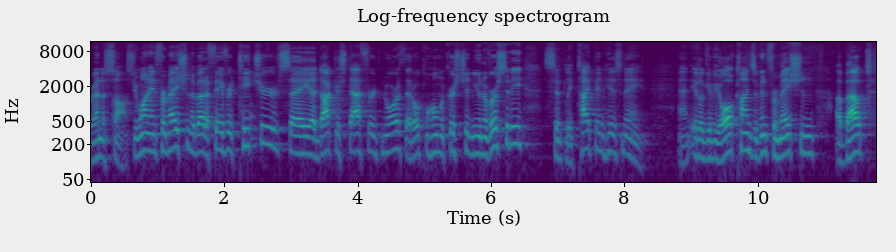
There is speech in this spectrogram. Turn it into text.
Renaissance. You want information about a favorite teacher, say uh, Dr. Stafford North at Oklahoma Christian University, simply type in his name and it'll give you all kinds of information about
